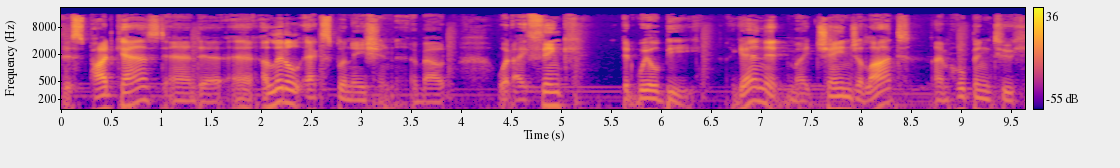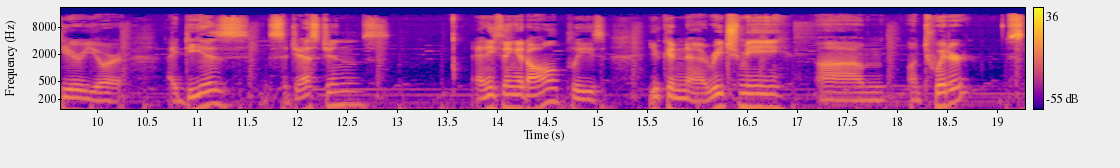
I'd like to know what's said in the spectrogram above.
this podcast and a, a, little explanation about what I think it will be. Again, it might change a lot. I'm hoping to hear your ideas, suggestions, anything at all. Please, you can uh, reach me um, on Twitter, S-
